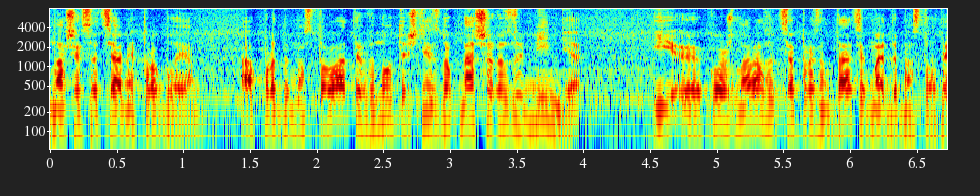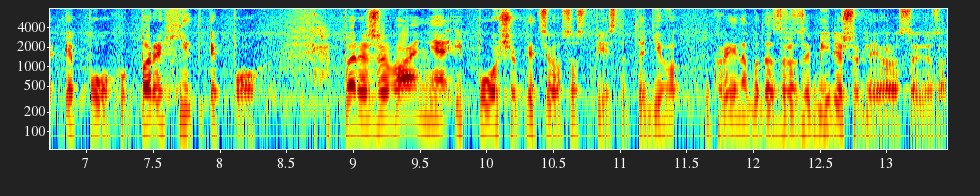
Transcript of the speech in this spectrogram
наших соціальних проблем, а продемонструвати внутрішній знов наше розуміння. І е, кожного разу ця презентація має демонструвати епоху, перехід епох, переживання і пошуки цього суспільства. Тоді Україна буде зрозумілішою для Євросоюзу.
